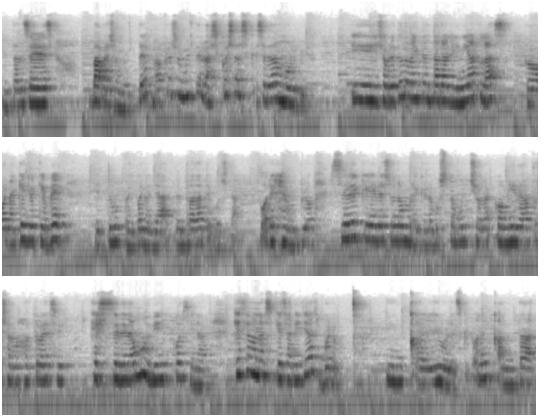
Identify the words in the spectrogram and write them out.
Entonces, va a presumirte, va a presumirte las cosas que se le dan muy bien. Y sobre todo va a intentar alinearlas con aquello que ve que tú, pues bueno, ya de entrada te gusta. Por ejemplo, si ve que eres un hombre que le gusta mucho la comida, pues a lo mejor te va a decir que se le da muy bien cocinar. Que hacen unas quesadillas, bueno, increíbles, que te van a encantar.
